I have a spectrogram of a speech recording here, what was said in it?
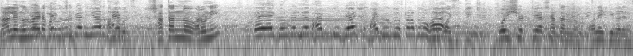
তাহলে নূর ভাই এটা কত বলছেন? সাতান্ন বলছি। আর উনি? এই গরুটা নিয়ে ভাই দুটো দেশ ভাই দুটো দশ টাকা তুমি হয়। পঁয়ষট্টি। পঁয়ষট্টি আর সাতান্ন অনেক ডিফারেন্স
